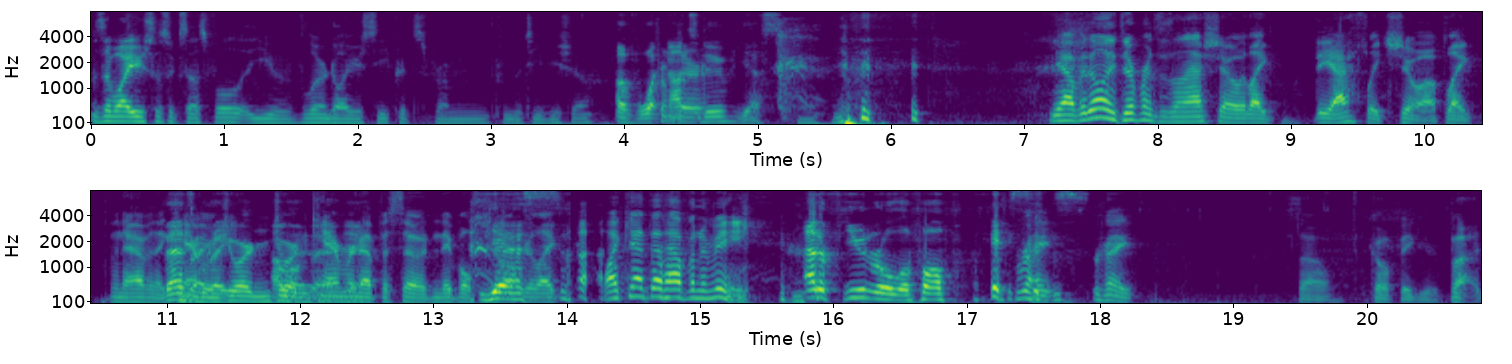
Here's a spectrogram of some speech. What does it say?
Is that why you're so successful? You've learned all your secrets from from the TV show. Of what From not there. to do? Yes. Yeah, but the only difference is on that show, like the athletes show up, like when they're having the That's Cameron great. Jordan Jordan love that, Cameron yeah. episode, and they both show Yes. up. You're like, why can't that happen to me? At a funeral of all places. right, right. So go figure. But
